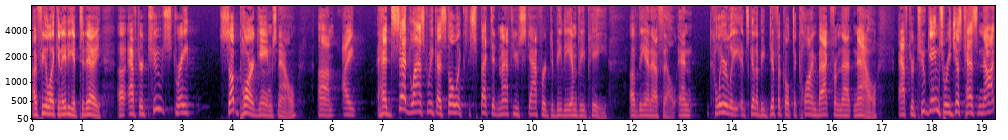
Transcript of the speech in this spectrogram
I feel like an idiot today. Uh, after two straight subpar games now, um, I had said last week I still expected Matthew Stafford to be the MVP of the NFL. And clearly it's going to be difficult to climb back from that now after two games where he just has not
